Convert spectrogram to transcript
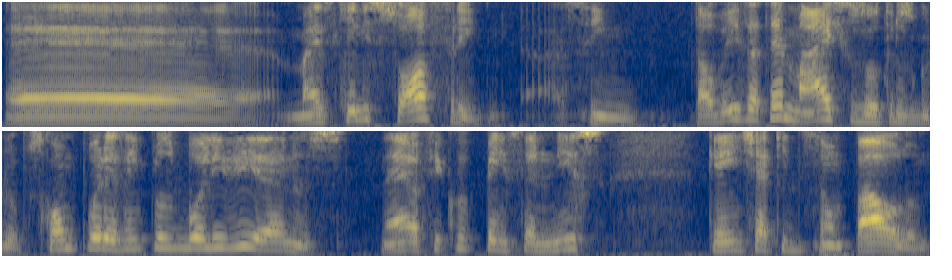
é, mas que eles sofrem, assim, talvez até mais que os outros grupos, como por exemplo os bolivianos. Né? Eu fico pensando nisso, que a gente é aqui de São Paulo,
